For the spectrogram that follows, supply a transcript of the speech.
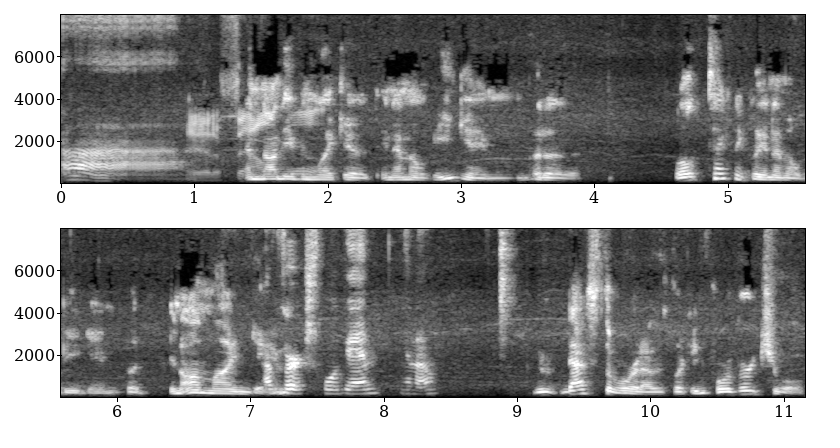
Ah, And, a foul And not even like a, an MLB game, but a. Well, technically an MLB game, but an online game, a virtual game, you know. That's the word I was looking for virtual.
